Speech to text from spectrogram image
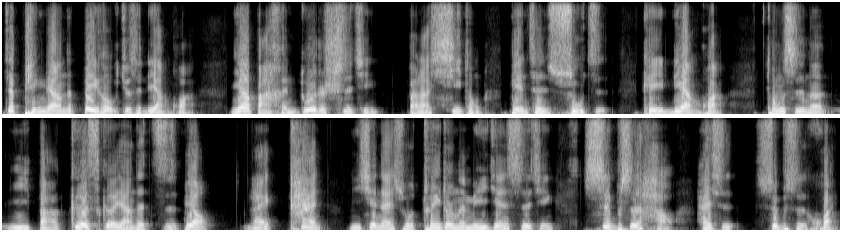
这评量的背后就是量化，你要把很多的事情把它系统变成数字，可以量化。同时呢，你把各式各样的指标来看，你现在所推动的每一件事情是不是好，还是是不是坏，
